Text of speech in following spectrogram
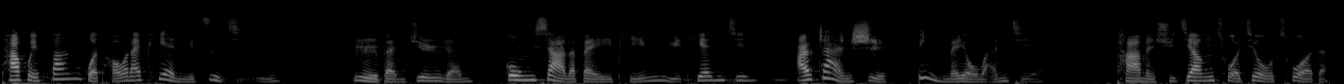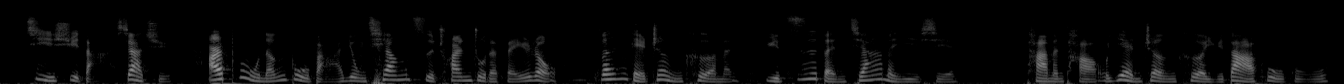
他会翻过头来骗你自己。日本军人攻下了北平与天津，而战事并没有完结，他们需将错就错的继续打下去，而不能不把用枪刺穿住的肥肉分给政客们与资本家们一些。他们讨厌政客与大富贾，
